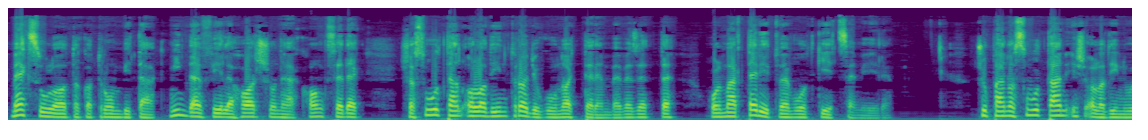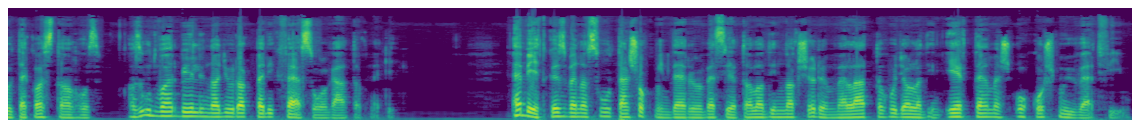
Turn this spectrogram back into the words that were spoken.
Megszólaltak a trombiták, mindenféle harsonák, hangszerek, s a szultán Aladint ragyogó nagy terembe vezette, hol már terítve volt két szemére. Csupán a szultán és Aladin ültek asztalhoz, az udvarbéli nagyurak pedig felszolgáltak nekik. Ebéd közben a szultán sok mindenről beszélt Aladinnak, s látta, hogy Aladin értelmes, okos, művelt fiú.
